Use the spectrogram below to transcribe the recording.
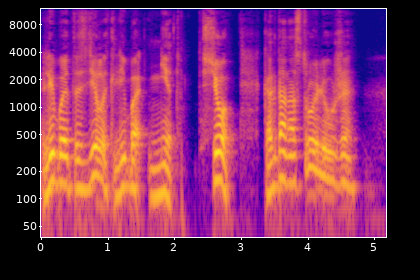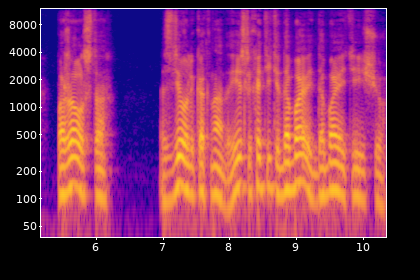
Либо это сделать, либо нет. Все. Когда настроили уже, пожалуйста, сделали как надо. Если хотите добавить, добавите еще.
